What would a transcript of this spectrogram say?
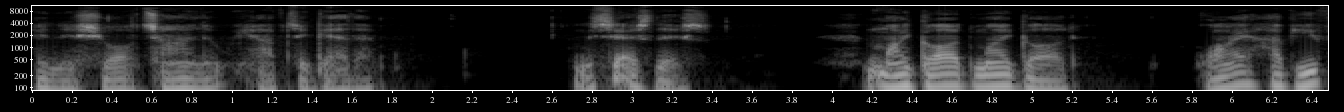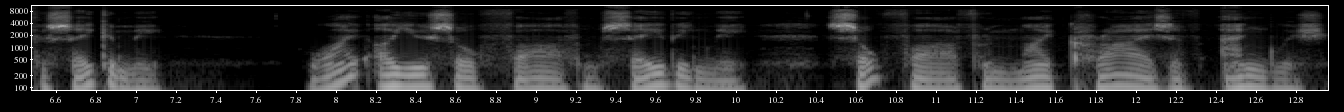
in this short time that we have together. And it says this My God, my God, why have you forsaken me? Why are you so far from saving me, so far from my cries of anguish?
